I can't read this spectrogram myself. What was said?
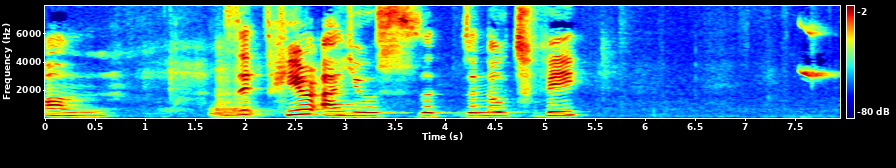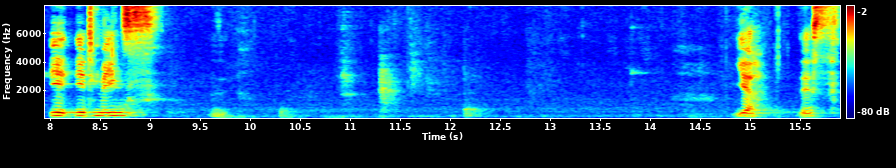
Um, here I use the, the note V. It, it means yeah, this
